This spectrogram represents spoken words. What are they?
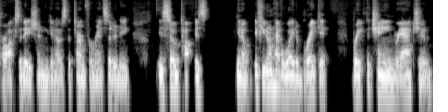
peroxidation, you know, is the term for rancidity, is so to- is you know, if you don't have a way to break it, break the chain reaction,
